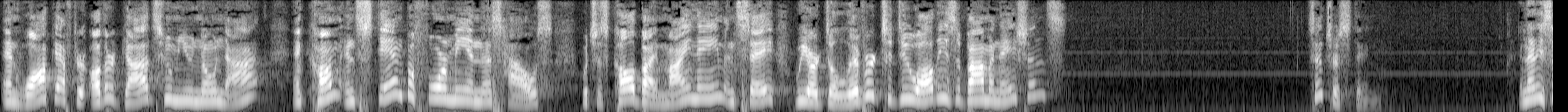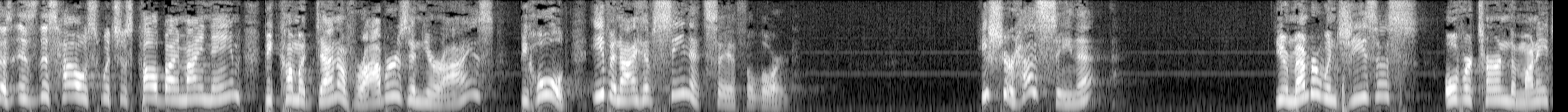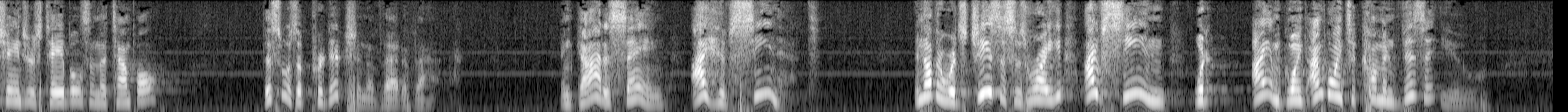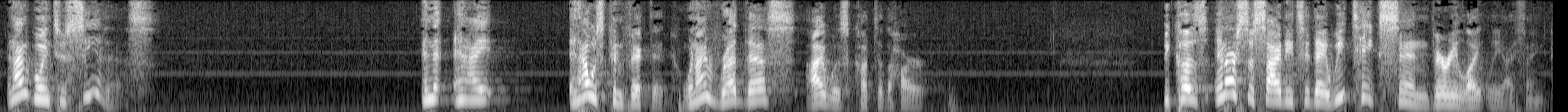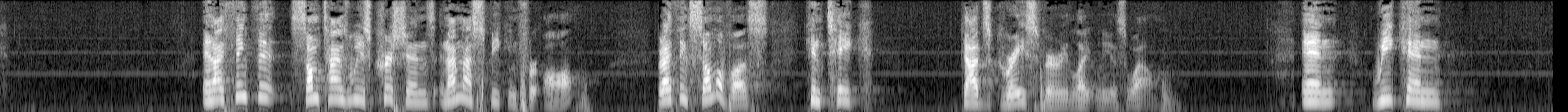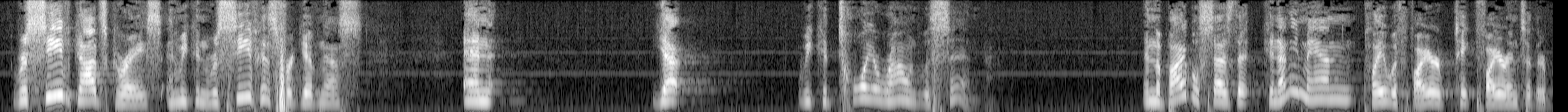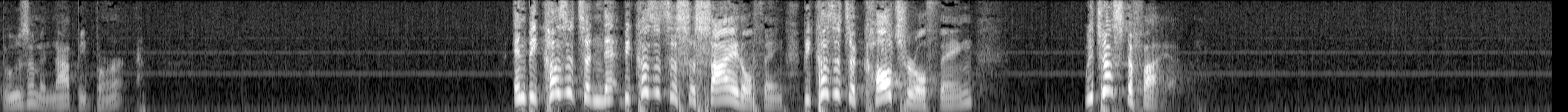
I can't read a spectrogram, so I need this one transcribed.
and walk after other gods whom you know not, and come and stand before me in this house, which is called by my name, and say, We are delivered to do all these abominations? It's interesting. And then he says, Is this house, which is called by my name, become a den of robbers in your eyes? Behold, even I have seen it, saith the Lord. He sure has seen it. Do you remember when Jesus overturned the money changers' tables in the temple? This was a prediction of that event. And God is saying, I have seen it. In other words, Jesus is right. I've seen what I am going I'm going to come and visit you. And I'm going to see this. And, and I and I was convicted. When I read this, I was cut to the heart. Because in our society today, we take sin very lightly, I think. And I think that sometimes we as Christians, and I'm not speaking for all, but I think some of us can take God's grace very lightly as well. And we can receive God's grace and we can receive His forgiveness and yet, we could toy around with sin. And the Bible says that can any man play with fire, take fire into their bosom, and not be burnt? And because it's a because it's a societal thing, because it's a cultural thing, We justify it.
